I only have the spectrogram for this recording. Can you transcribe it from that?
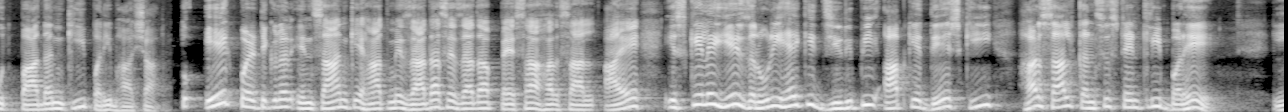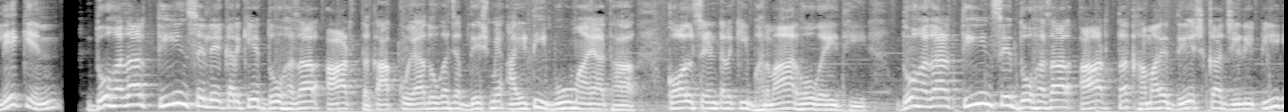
उत्पादन की परिभाषा। तो एक पर्टिकुलर इंसान के हाथ में ज़्यादा से ज़्यादा पैसा हर साल आए, इसके लिए ये ज़रूरी है कि जीडीपी आपके देश की हर साल कंसिस्टेंटली बढ़े। लेकिन 2003 से लेकर के 2008 तक आपको याद होगा, जब देश में आईटी बूम आया था कॉल सेंटर की भरमार हो गई थी। 2003 से 2008 तक हमारे देश का जीडीपी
